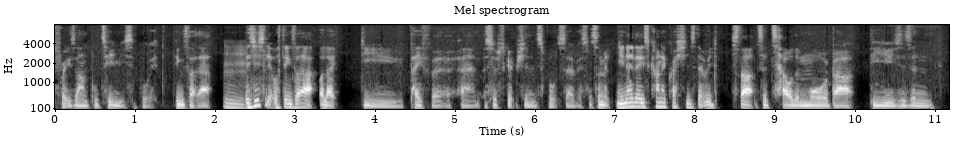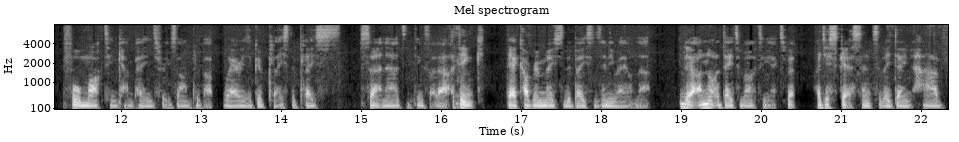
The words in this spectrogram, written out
for example, team you supported, things like that. There's just little things like that, or like, do you pay for um, a subscription sports service or something? You know, those kind of questions that would start to tell them more about the users and for marketing campaigns, for example, about where is a good place to place certain ads and things like that. I think they're covering most of the bases anyway on that. Yeah, I'm not a data marketing expert. I just get a sense that they don't have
